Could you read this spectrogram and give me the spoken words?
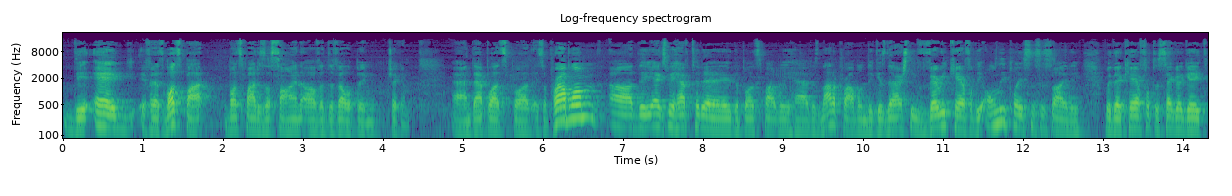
the egg, if it has a blood spot, blood spot is a sign of a developing chicken. And that blood spot is a problem. Uh, the eggs we have today, the blood spot we have, is not a problem because they're actually very careful. The only place in society where they're careful to segregate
